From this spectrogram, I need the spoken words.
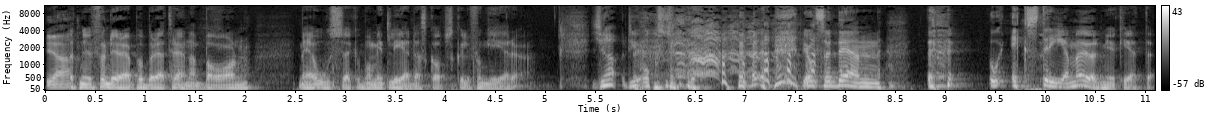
Ja. Att nu funderar jag på att börja träna barn, men jag är osäker på om mitt ledarskap skulle fungera. Ja, det är också... Det är också den extrema ödmjukheten.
